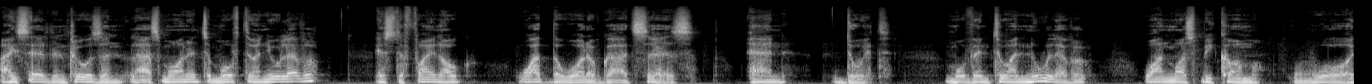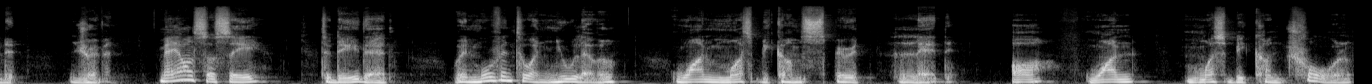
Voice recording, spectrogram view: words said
I said in closing last morning to move to a new level is to find out what the Word of God says and do it. Moving to a new level, one must become Word driven. May I also say today that when moving to a new level, one must become spirit led or one must be controlled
